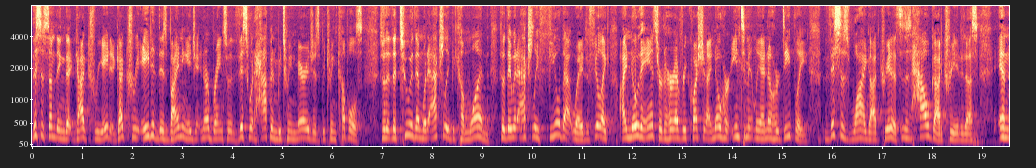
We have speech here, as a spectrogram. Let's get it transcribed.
this is something that God created. God created this binding agent in our brain so that this would happen between marriages, between couples, so that the two of them would actually become one, so that they would actually feel that way, to feel like, I know the answer to her every question. I know her intimately. I know her deeply. This is why God created us. This is how God created us. And,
